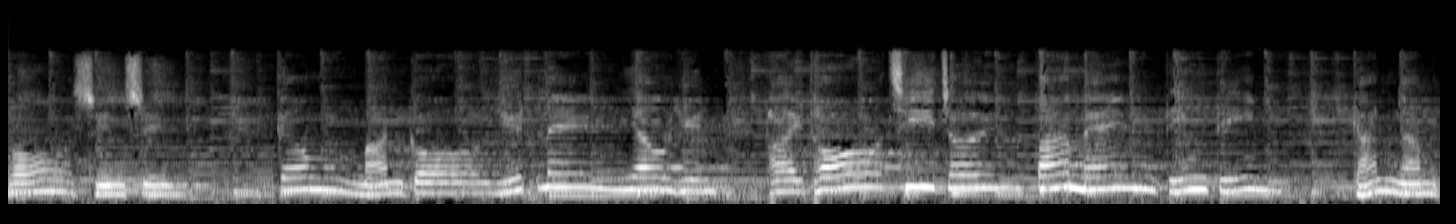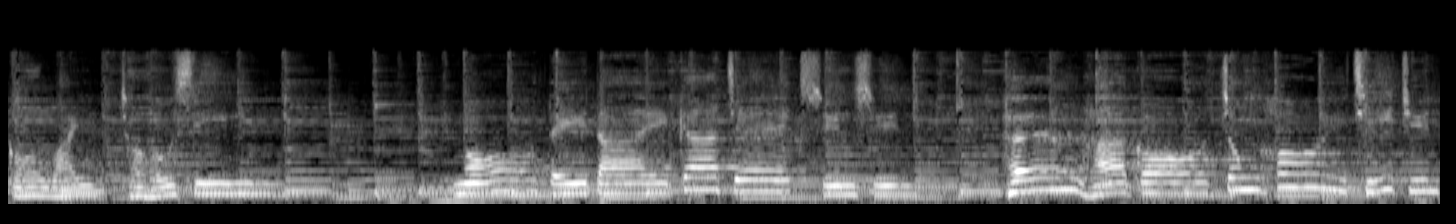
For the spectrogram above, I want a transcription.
坐船船，今晚个月靓又圆，排妥次序，把名点点，拣啱个位坐好先。我哋大家只船船，响下个钟开始转，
